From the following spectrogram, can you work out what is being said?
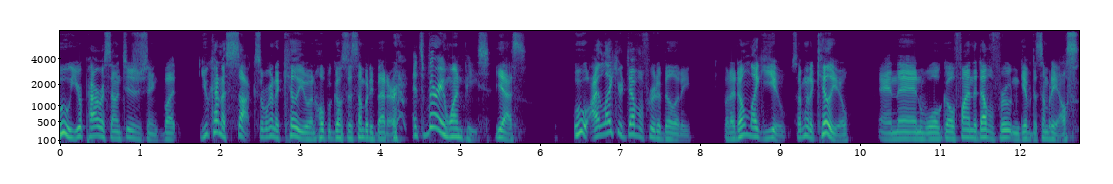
ooh, your power sounds interesting, but you kind of suck, so we're gonna kill you and hope it goes to somebody better. it's very One Piece. yes. Ooh, I like your devil fruit ability, but I don't like you, so I'm gonna kill you, and then we'll go find the devil fruit and give it to somebody else.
